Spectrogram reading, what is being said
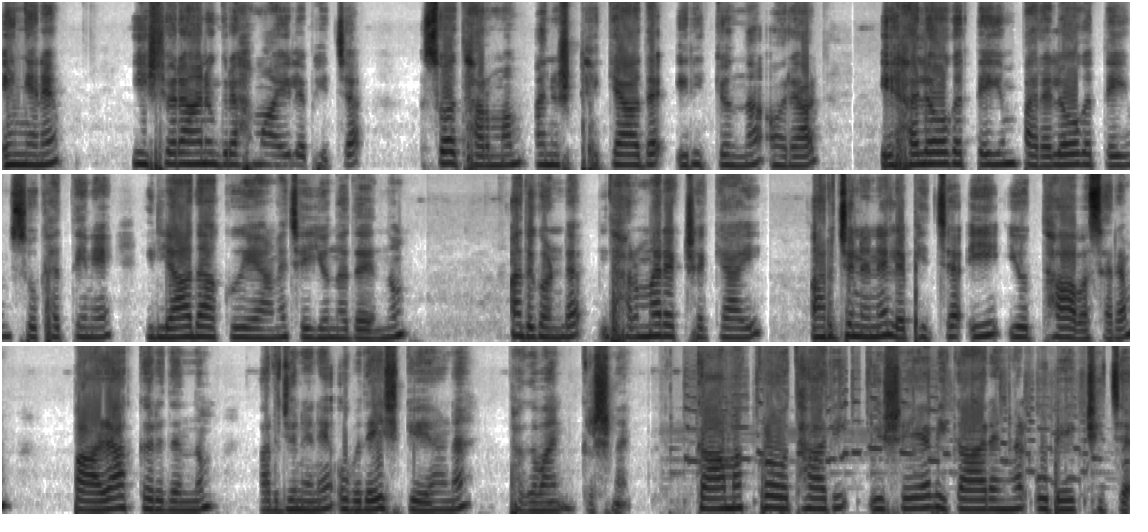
ഇങ്ങനെ ഈശ്വരാനുഗ്രഹമായി ലഭിച്ച സ്വധർമ്മം അനുഷ്ഠിക്കാതെ ഇരിക്കുന്ന ഒരാൾ ഇഹലോകത്തെയും പരലോകത്തെയും സുഖത്തിനെ ഇല്ലാതാക്കുകയാണ് ചെയ്യുന്നത് എന്നും അതുകൊണ്ട് ധർമ്മരക്ഷയ്ക്കായി അർജുനന് ലഭിച്ച ഈ യുദ്ധാവസരം പാഴാക്കരുതെന്നും അർജുനനെ ഉപദേശിക്കുകയാണ് ഭഗവാൻ കൃഷ്ണൻ. കാമക്രോധാദി വിഷയവികാരങ്ങൾ ഉപേക്ഷിച്ച്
